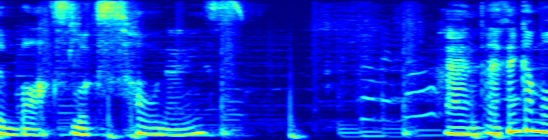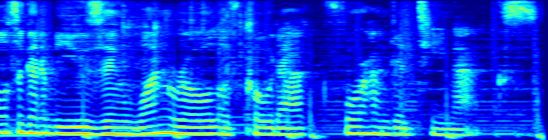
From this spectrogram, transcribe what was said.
The box looks so nice. And I think I'm also gonna be using one roll of Kodak 400 T-Max.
